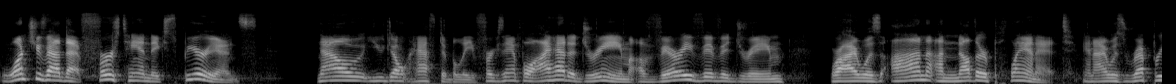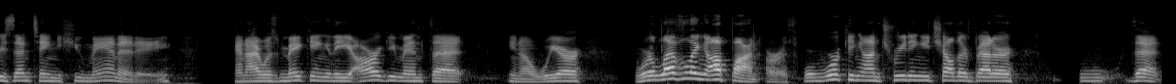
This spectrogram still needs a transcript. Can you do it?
once you've had that firsthand experience, now you don't have to believe. For example, I had a dream, a very vivid dream, where I was on another planet and I was representing humanity. And I was making the argument that, you know, we are we're leveling up on Earth. We're working on treating each other better. That,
